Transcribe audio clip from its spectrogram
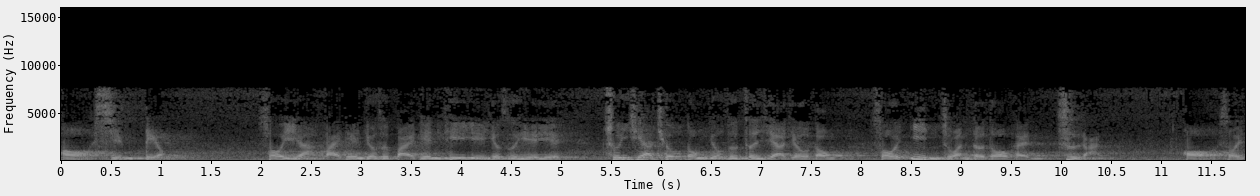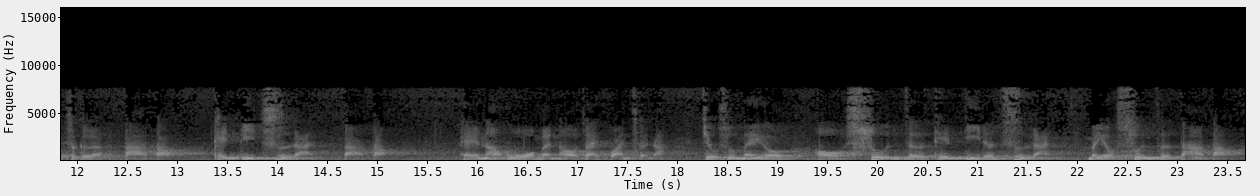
哦成长。所以啊，白天就是白天，黑夜就是黑夜，春夏秋冬就是春夏秋冬，所以运转的都很自然。哦，所以这个大道，天地自然大道。哎，那我们哦在凡尘啊，就是没有哦顺着天地的自然，没有顺着大道，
